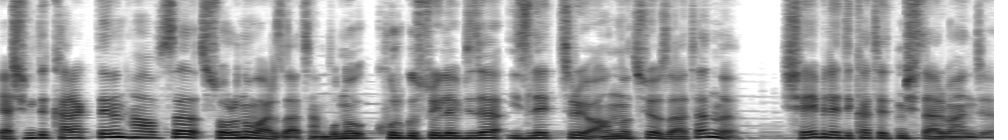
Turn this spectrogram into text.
Ya şimdi karakterin hafıza sorunu var zaten. Bunu kurgusuyla bize izlettiriyor, anlatıyor zaten de. Şeye bile dikkat etmişler bence.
